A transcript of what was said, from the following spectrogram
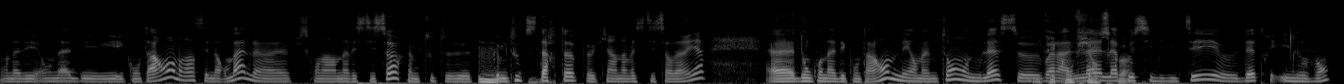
on a des, on a des comptes à rendre, hein, c'est normal, puisqu'on a un investisseur, comme toute, euh, Mm. comme toute start-up qui a un investisseur derrière. Euh, donc on a des comptes à rendre, mais en même temps, on nous laisse euh, voilà, la, possibilité euh, d'être innovant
